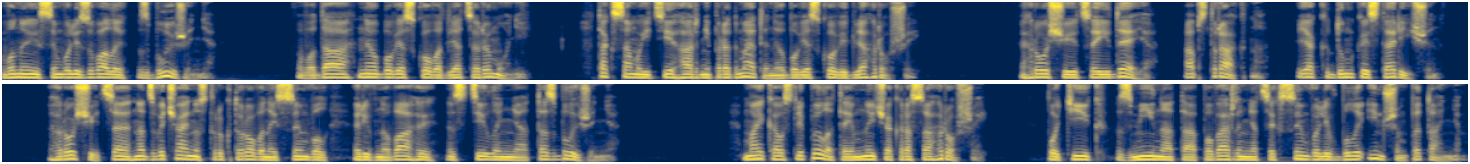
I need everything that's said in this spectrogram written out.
Вони символізували зближення. Вода не обов'язкова для церемоній. Так само і ці гарні предмети не обов'язкові для грошей. Гроші це ідея, абстрактна, як думки старішин. Гроші це надзвичайно структурований символ рівноваги, зцілення та зближення. Майка осліпила таємнича краса грошей. Потік, зміна та повернення цих символів були іншим питанням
